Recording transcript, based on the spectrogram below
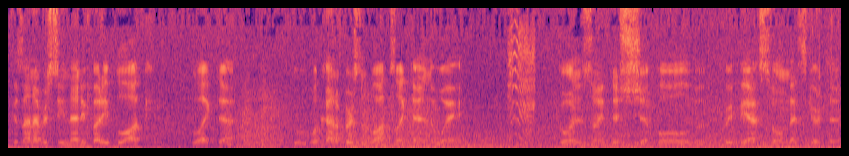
Because I never seen anybody block like that. Who, what kind of person blocks like that in the way? Going inside this shithole of a creepy ass home that scared the,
